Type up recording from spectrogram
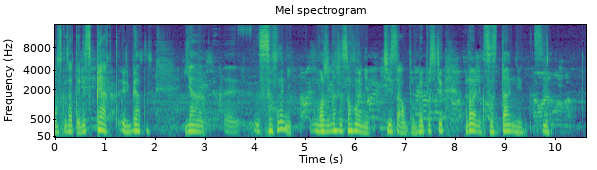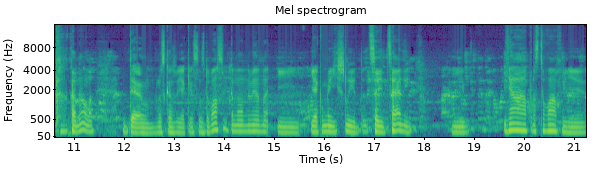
вам сказати респект, ребята. Я е, сьогодні, може навіть сьогодні чи завтра випустив ролик з к- каналу, де розкажу, як я создавав свій канал, напевно, і як ми йшли до цієї цілі. І я просто в ахуї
